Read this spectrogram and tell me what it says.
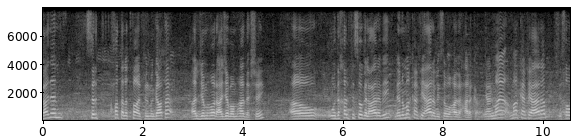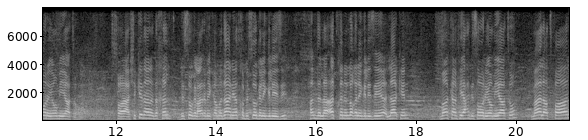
بعدين صرت أحط الأطفال في المقاطع. الجمهور عجبهم هذا الشيء. ودخلت في السوق العربي لأنه ما كان في عرب يسووا هذا الحركة. يعني ما ما كان في عرب يصوروا يومياتهم. فعشان كذا أنا دخلت بالسوق العربي. كان مداني أدخل بالسوق الإنجليزي. الحمد لله أتقن اللغة الإنجليزية لكن ما كان في أحد يصور يومياته. مع الأطفال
